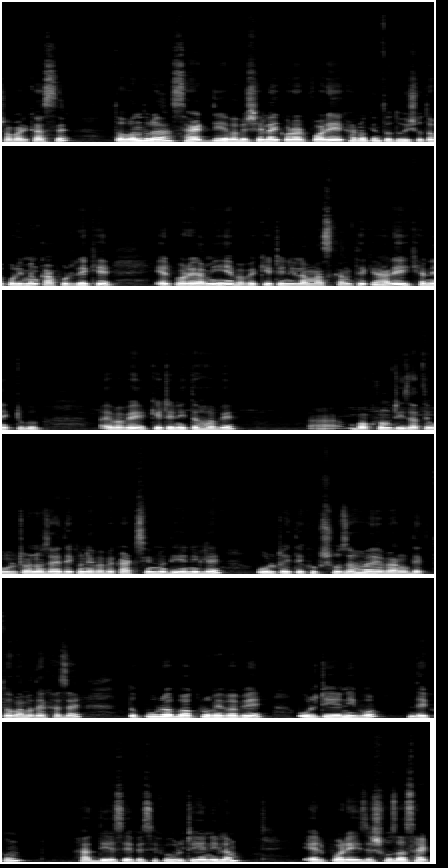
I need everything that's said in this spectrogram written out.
সবার কাছে। তো বন্ধুরা, সাইড দিয়ে এভাবে সেলাই করার পরে এখানেও কিন্তু দুই সুতা পরিমাণ কাপড় রেখে এরপরে আমি এভাবে কেটে নিলাম মাঝখান থেকে, আর এইখানে একটু এভাবে কেটে নিতে হবে। বক্রমটি যাতে উল্টানো যায়। দেখুন, এভাবে কাটচিহ্ন দিয়ে নিলে উল্টোইতে খুব সোজা হয় এবং দেখতেও ভালো দেখা যায়। তো পুরো বক্রম এভাবে উল্টিয়ে নিব। দেখুন, হাত দিয়ে চেপে চেপে উল্টিয়ে নিলাম। এরপরে এই যে সোজা সাইড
